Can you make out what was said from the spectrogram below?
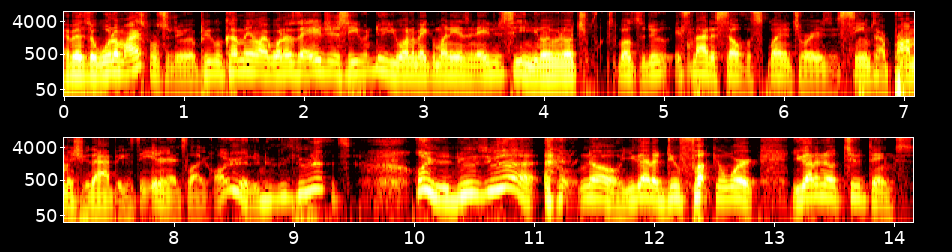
Everybody's like, what am I supposed to do? If people come in like, what does the agency even do? You want to make money as an agency and you don't even know what you're supposed to do? It's not as self-explanatory as it seems. I promise you that because the internet's like, all you got to do is do this. All you got to do is do that. no, you got to do fucking work. You got to know two things.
